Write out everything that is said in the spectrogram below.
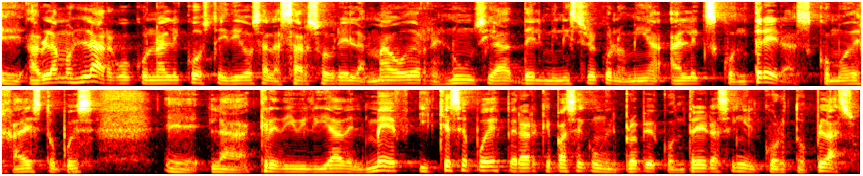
eh, hablamos largo con Ale Costa y Diego Salazar sobre el amago de renuncia del ministro de Economía Alex Contreras, cómo deja esto pues eh, la credibilidad del MEF y qué se puede esperar que pase con el propio Contreras en el corto plazo.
